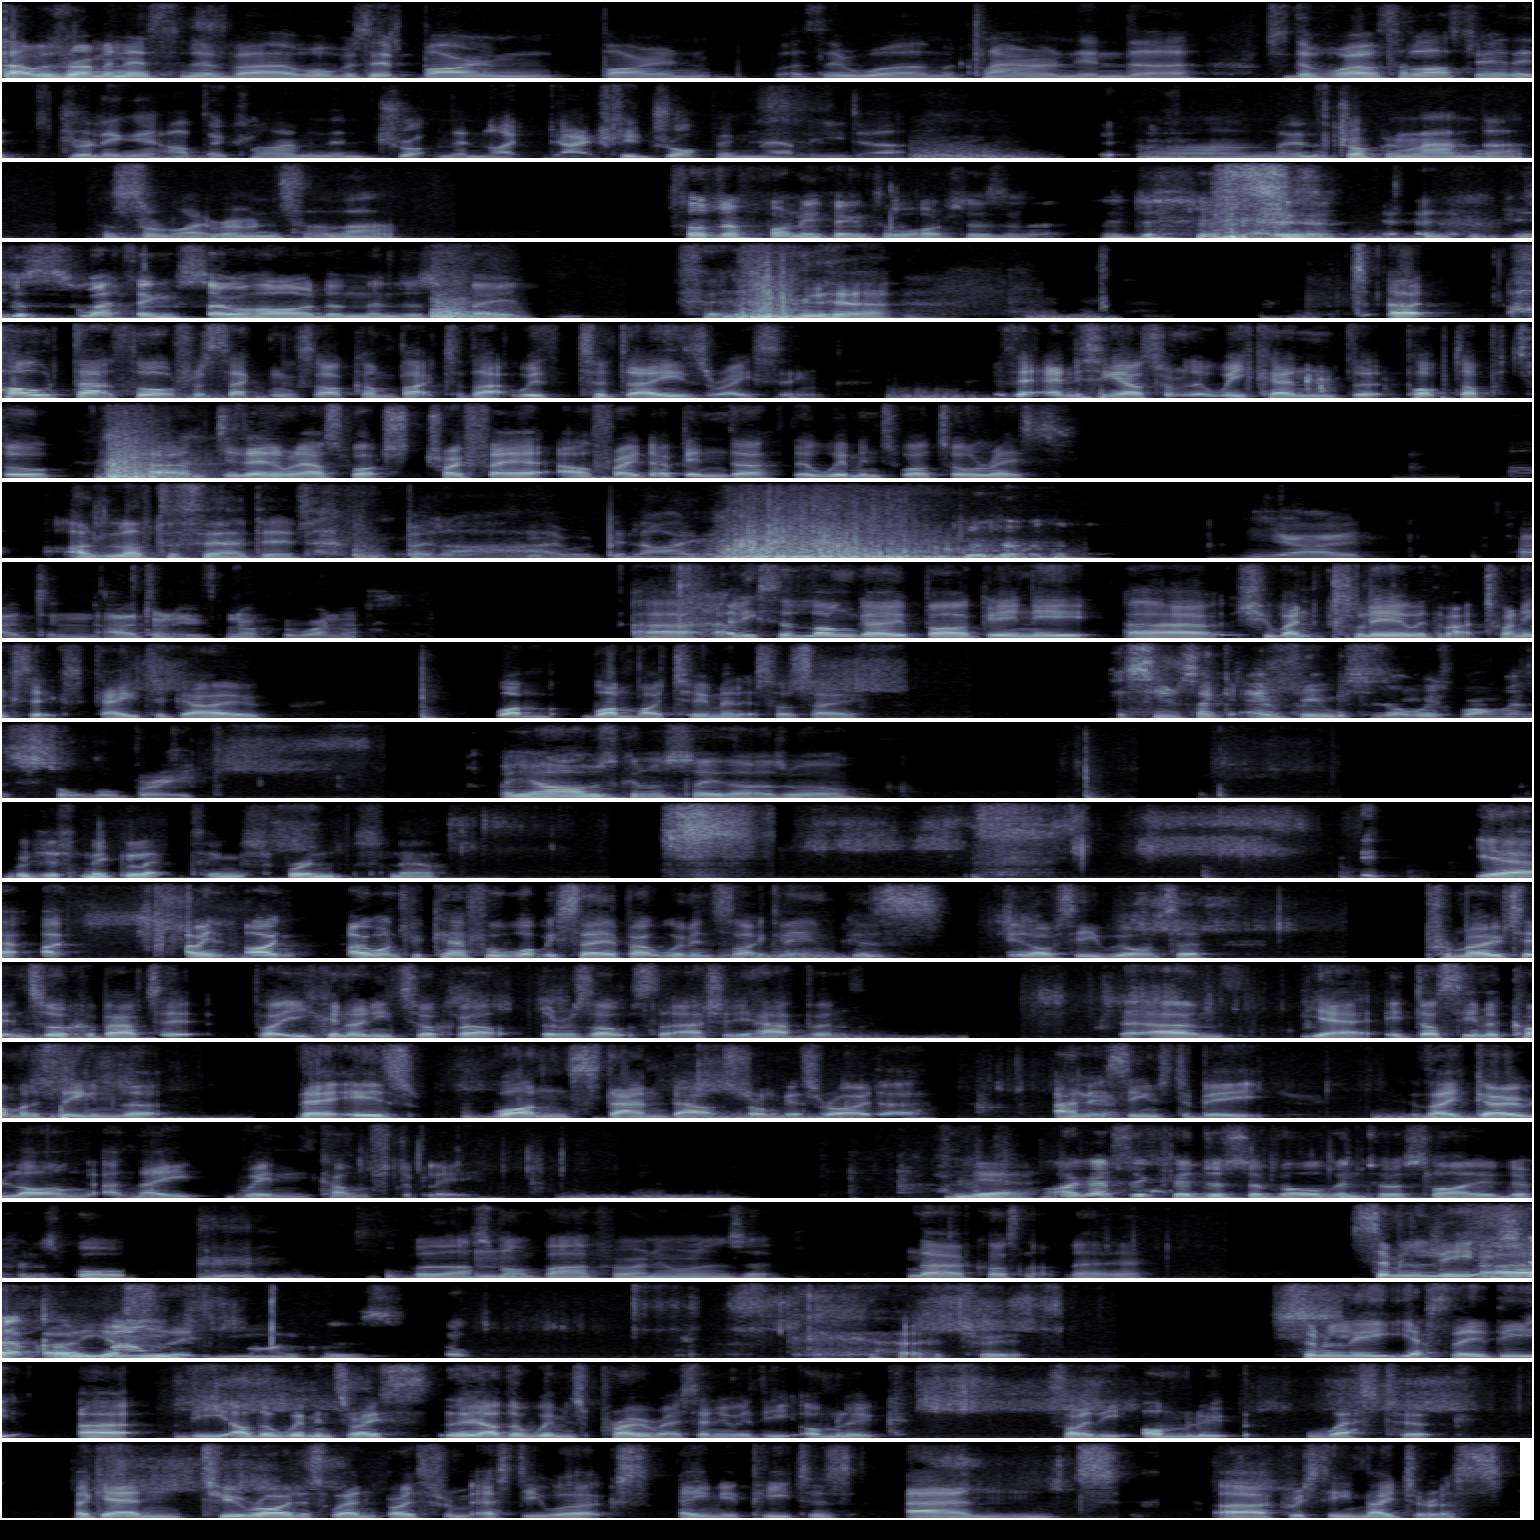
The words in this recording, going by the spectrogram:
That was reminiscent of uh, what was it, Bahrain, Bahrain, as they were McLaren in the so the Vuelta last year. They're drilling it up the climb and then drop, and then like actually dropping their leader, um, like dropping Landa. That's sort of like reminiscent of that. Such a funny thing to watch, isn't it? It just, just, just sweating so hard and then just fade. yeah. Uh, hold that thought for a second, because I'll come back to that with today's racing. Is there anything else from the weekend that popped up at all? Um, did anyone else watch Trofeo Alfredo Binder, the women's World Tour race? I'd love to say I did, but I would be lying. Yeah, I, I didn't. I don't even know who won it. Uh, Elisa Longo Borghini, uh, she went clear with about 26k to go, one one by two minutes or so. It seems like every week is always one with a solo break. Yeah, I was going to say that as well. we're just neglecting sprints now. Yeah, I, I mean, I, I want to be careful what we say about women's cycling because you know obviously we want to promote it and talk about it, but you can only talk about the results that actually happen. Um, yeah, it does seem a common theme that there is one standout strongest rider, and Yeah. it seems to be they go long and they win comfortably. Yeah, I guess it could just evolve into a slightly different sport, Mhm. but that's Mm. not bad for anyone, is it? No, of course not. No, no. Similarly, uh, Except uh, for yesterday, mountain bikers. True. Similarly, yesterday the uh, the other women's race, the other women's pro race, anyway, the Omloop sorry, the Omloop Westhoek. Again, two riders went, both from SD Worx, Amy Pieters and uh, Christine Majerus.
